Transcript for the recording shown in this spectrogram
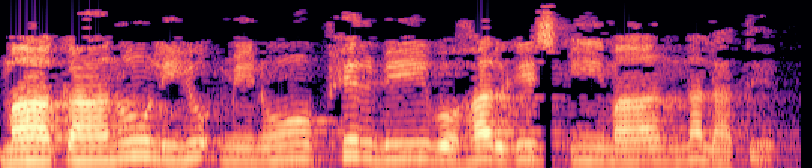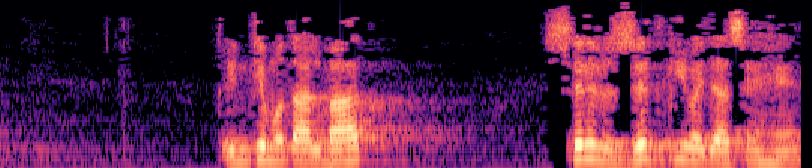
ماں کانو مینو پھر بھی وہ ہرگز ایمان نہ لاتے۔ تو ان کے مطالبات صرف ضد کی وجہ سے ہیں۔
